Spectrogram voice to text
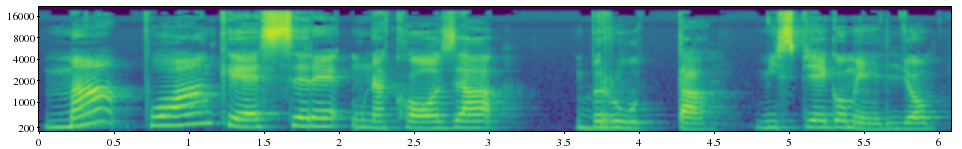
ma può anche essere una cosa brutta. Mi spiego meglio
